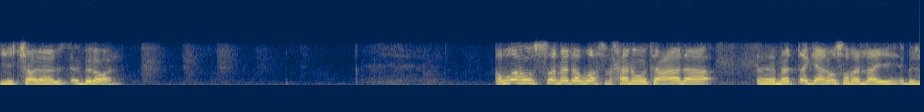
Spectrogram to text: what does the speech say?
ይቻላል ብለዋል። አላሁ ሰመድ አላህ ስብሓነሁ ወተዓላ መጠጊያ ነው። ሰመድ ላይ ብዙ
